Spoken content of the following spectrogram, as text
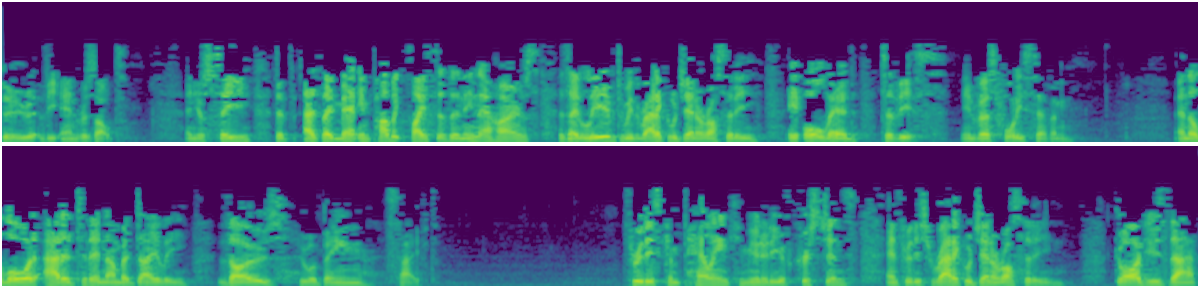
to the end result. And you'll see that as they met in public places and in their homes, as they lived with radical generosity, it all led to this in verse 47. And the Lord added to their number daily those who were being saved. Through this compelling community of Christians and through this radical generosity, God used that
